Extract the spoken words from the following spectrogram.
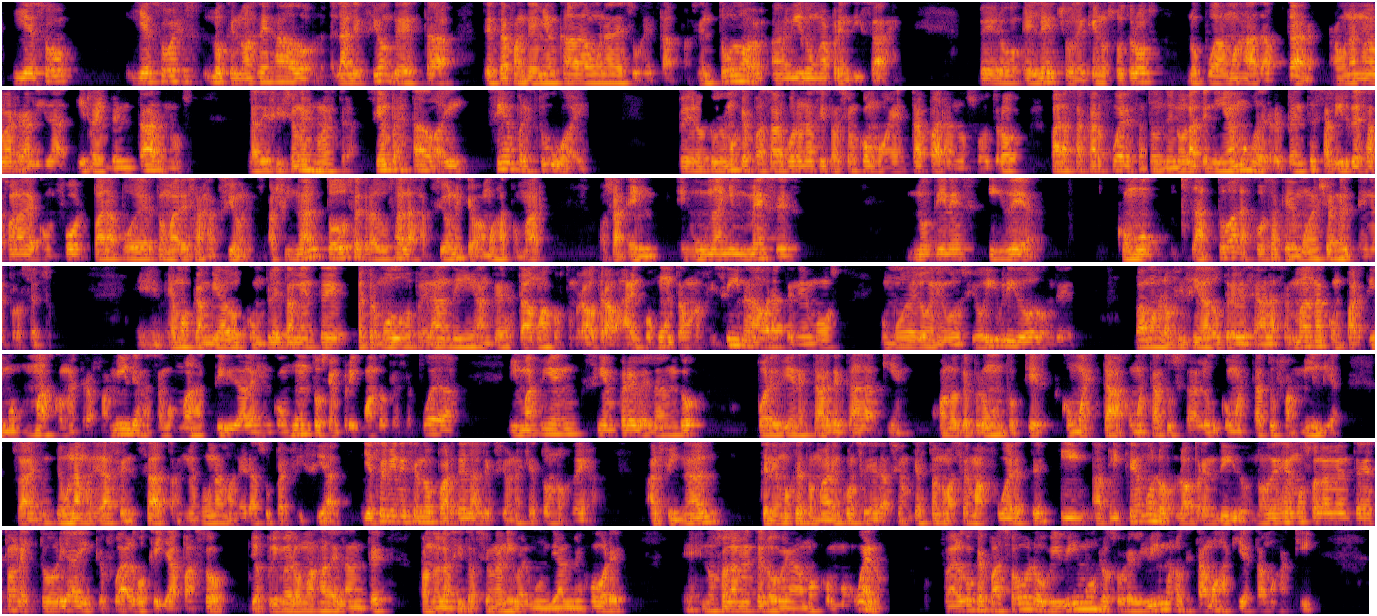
Y eso, y eso es lo que nos has dejado la lección de esta, de esta pandemia en cada una de sus etapas. En todo ha habido un aprendizaje, pero el hecho de que nosotros nos podamos adaptar a una nueva realidad y reinventarnos, la decisión es nuestra. Siempre ha estado ahí, siempre estuvo ahí. Pero tuvimos que pasar por una situación como esta para nosotros, para sacar fuerza donde no la teníamos o de repente salir de esa zona de confort para poder tomar esas acciones. Al final todo se traduce a las acciones que vamos a tomar. O sea, en, en un año y meses no tienes idea cómo, o todas las cosas que hemos hecho en el, en el proceso. Eh, hemos cambiado completamente nuestro modus operandi. Antes estábamos acostumbrados a trabajar en conjunto en una oficina, ahora tenemos un modelo de negocio híbrido donde vamos a la oficina dos o tres veces a la semana, compartimos más con nuestras familias, hacemos más actividades en conjunto siempre y cuando que se pueda y más bien siempre velando por el bienestar de cada quien. Cuando te pregunto qué, cómo estás, cómo está tu salud, cómo está tu familia, o sea, es de una manera sensata, no es de una manera superficial. Y ese viene siendo parte de las lecciones que esto nos deja. Al final, tenemos que tomar en consideración que esto nos hace más fuerte y apliquemos lo, aprendido. No dejemos solamente esto en la historia y que fue algo que ya pasó. Dios primero más adelante, cuando la situación a nivel mundial mejore, eh, no solamente lo veamos como, bueno, fue algo que pasó, lo vivimos, lo sobrevivimos, los que estamos aquí, estamos aquí.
